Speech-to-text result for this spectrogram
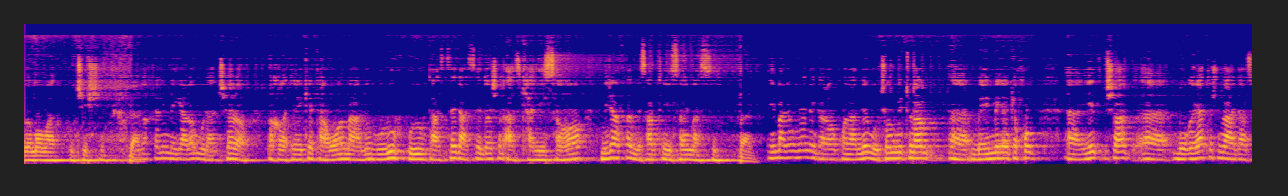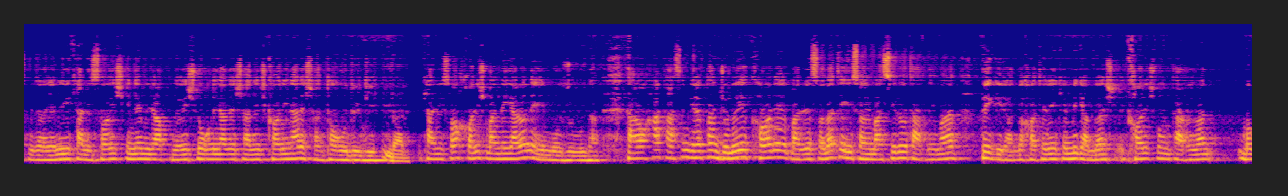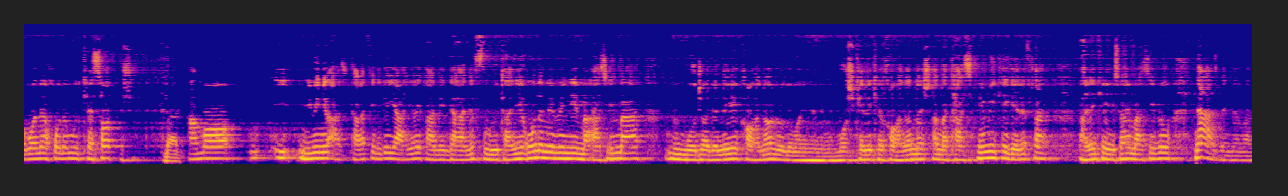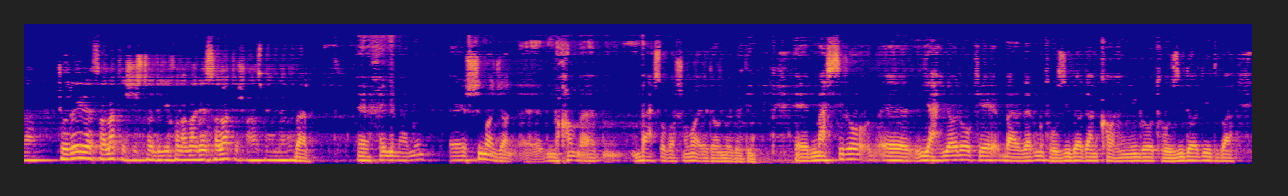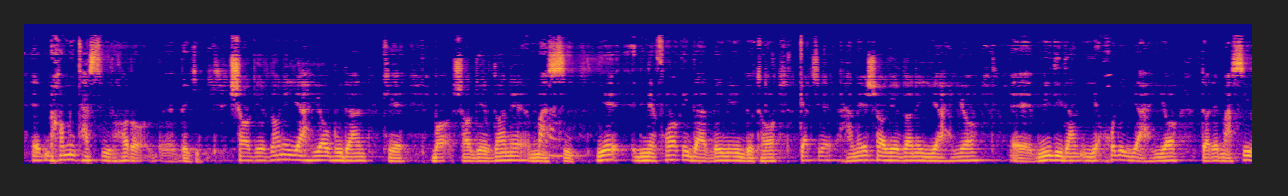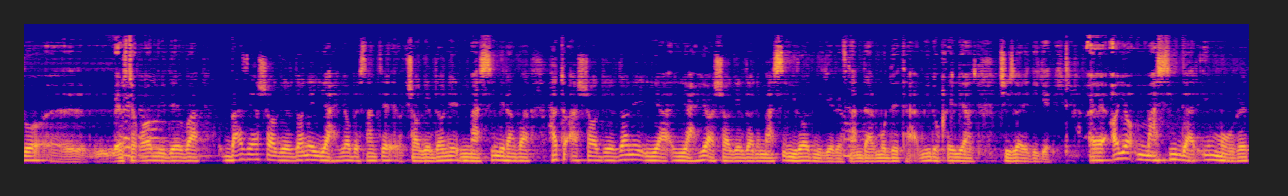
به ما باید کوچیشیم بله. خیلی نگران بودن چرا به خاطر که تمام مردم گروه گروه دسته دسته داشتن از کنیسه ها می‌رفتن به سمت عیسی مسیح بله. این برای اون نگران کننده بود چون می‌تونم به این بگم که خب یه شاید موقعیتشون رو دست میدن. یعنی کنیسه هایش که نمی‌رفت هیچ شغلی نداشتن هیچ کاری نداشتن تا حدودی. بله. کنیسه ها خالیش من نگران این موضوع بودن. در آخر تصمیم گرفتن جلوی کار بر رسالت عیسی مسیح رو تقریبا بگیرن. به خاطر اینکه میگم داشت کارشون تقریبا مقال خودمون کسات می‌شد. بله. اما می‌بینیم از طرف دیگه یحیای تعمیر دهنده فروتنی اون رو می‌بینیم و از این بعد مجادله کاهنان رو دوباره می‌بینیم. مشکلی که کاهنان داشتن و تصمیمی که گرفتن برای که عیسی مسیح رو نه از بین ببرن. جلوی رسالتش ایستادگی کنن و رسالتش رو از بین ببرن. بله. خیلی ممنون. شیما جان می‌خوام بحث رو با شما ادامه بدیم. مسیر رو یحیی رو که برادرمون توضیح دادن کاهنین رو توضیح دادید و می‌خوام این تصویرها رو بگیم. شاگردان یحیی بودن که با شاگردان مسیح. یه نفاقی در بین این دوتا گرچه همه شاگردان یحیی می‌دیدن. خود یحیی داره مسیر رو ارتقا میده و بعضی از شاگردان یحیی به سمت شاگردان مسیح میرن و حتی از شاگردان یحیی از شاگردان مسیح ایراد می‌گرفتن در مورد تعمید و خیلی از چیزهای دیگه. آیا مسیح در این مورد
